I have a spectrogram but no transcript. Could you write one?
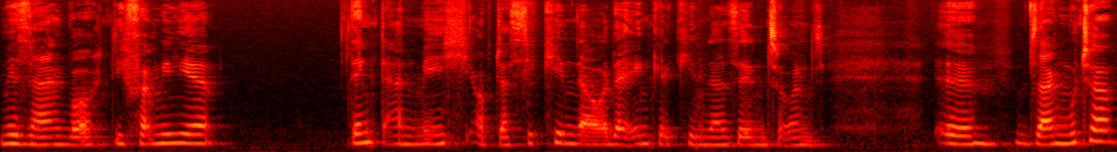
mir sagen, boah, die Familie denkt an mich, ob das die Kinder oder Enkelkinder sind und äh, sagen, Mutter,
